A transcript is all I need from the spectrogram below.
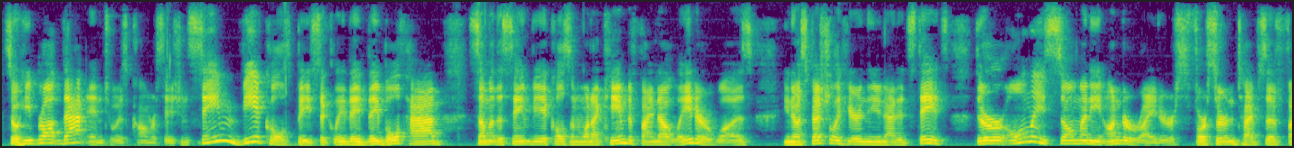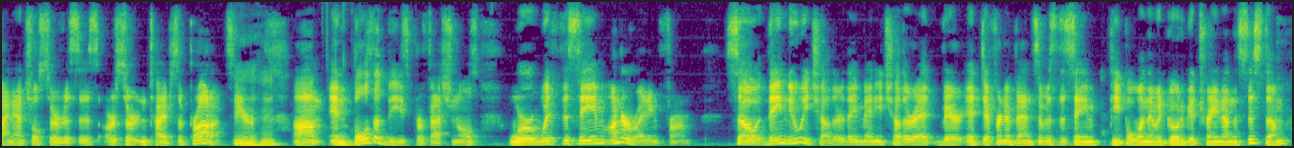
So he brought that into his conversation. Same vehicles basically. They they both had some of the same vehicles. And what I came to find out later was you know especially here in the United States there are only so many underwriters for certain types of financial services or certain types of products here. Mm-hmm. Um, and both of these professionals were with the same underwriting firm. So they knew each other. They met each other at very, at different events. It was the same people when they would go to get trained on the system,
